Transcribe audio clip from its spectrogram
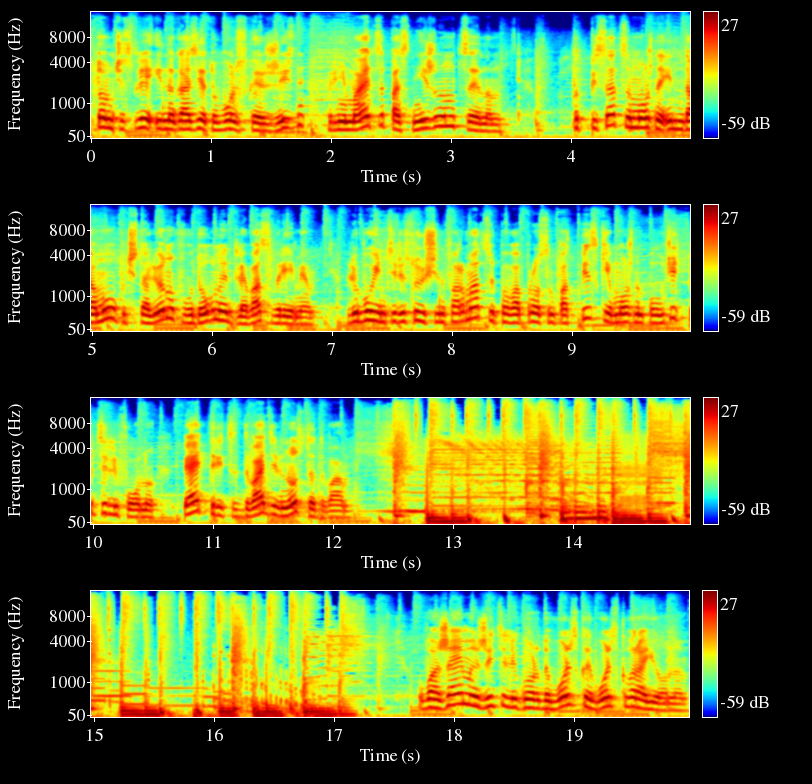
в том числе и на газету «Вольская жизнь», принимается по сниженным ценам. Подписаться можно и на дому у почтальонов в удобное для вас время. Любую интересующую информацию по вопросам подписки можно получить по телефону 5 32 92. Уважаемые жители города Вольска и Вольского района,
